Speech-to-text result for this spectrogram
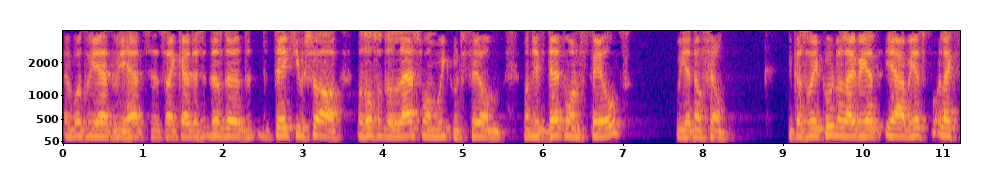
and what we had, we had it's like uh, this, the, the the take you saw was also the last one we could film. And if that one failed, we had no film. Because we couldn't like we had yeah we had like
